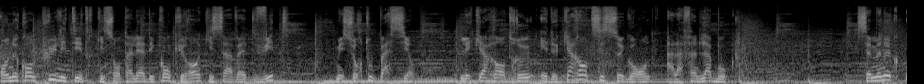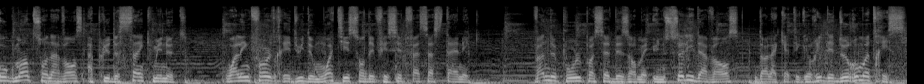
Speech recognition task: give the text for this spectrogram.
On ne compte plus les titres qui sont allés à des concurrents qui savent être vite, mais surtout patients. L'écart entre eux est de 46 secondes à la fin de la boucle. Semenuk augmente son avance à plus de 5 minutes. Wallingford réduit de moitié son déficit face à Stanek. Van de Poel possède désormais une solide avance dans la catégorie des deux roues motrices.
